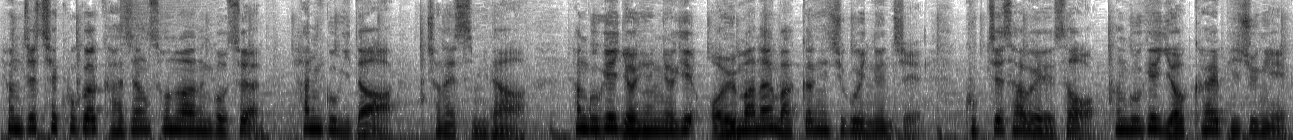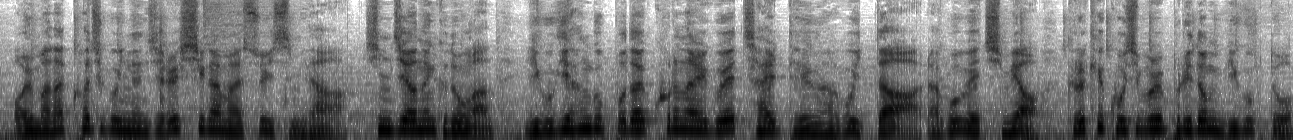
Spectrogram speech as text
현재 체코가 가장 선호하는 곳은 한국이다 전했습니다. 한국의 영향력이 얼마나 막강해지고 있는지 국제사회에서 한국의 역할 비중이 얼마나 커지고 있는지를 실감할 수 있습니다. 심지어는 그동안 미국이 한국보다 코로나19에 잘 대응하고 있다 라고 외치며 그렇게 고집을 부리던 미국도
